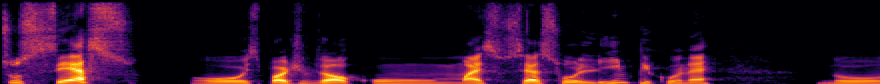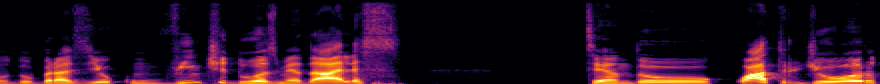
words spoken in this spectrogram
sucesso o esporte individual com mais sucesso olímpico, né, no, do Brasil, com 22 medalhas, sendo 4 de ouro,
